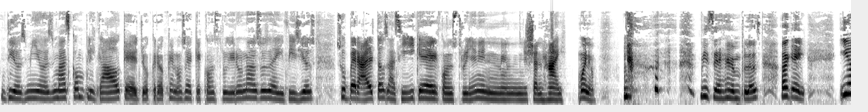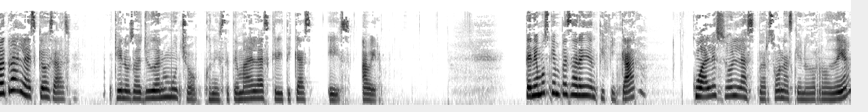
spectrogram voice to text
Dios mío, es más complicado que yo creo que no sé, que construir uno de esos edificios súper altos así que construyen en, en Shanghai. Bueno, mis ejemplos. Ok, y otra de las cosas que nos ayudan mucho con este tema de las críticas es, a ver, Tenemos que empezar a identificar cuáles son las personas que nos rodean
